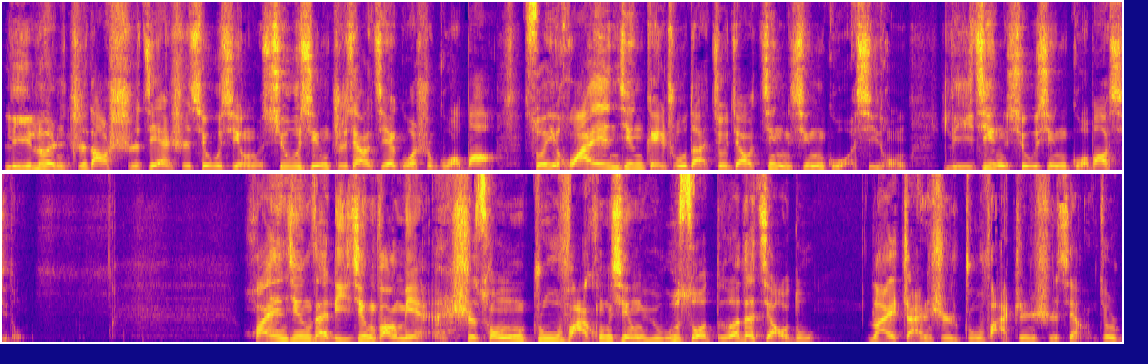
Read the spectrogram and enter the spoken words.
理论指导实践是修行，修行指向结果是果报。所以《华严经》给出的就叫净行果系统，礼敬修行果报系统。《华严经》在礼敬方面是从诸法空性与无所得的角度来展示诸法真实相，就是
